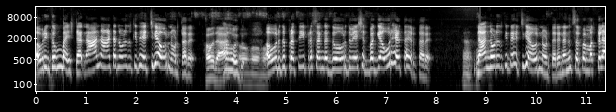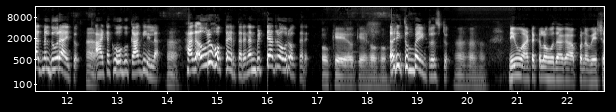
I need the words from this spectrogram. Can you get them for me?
ಅವ್ರಿಗೆ ತುಂಬಾ ಇಷ್ಟ. ನಾನ್ ಆಟ ನೋಡೋದಕ್ಕಿಂತ ಹೆಚ್ಚಿಗೆ ಅವ್ರು ನೋಡ್ತಾರೆ. ಹೌದಾ? ಹೌದು. ಅವ್ರದ್ದು ಪ್ರತಿ ಪ್ರಸಂಗದ್ದು ಅವ್ರದ್ದು ವೇಷದ ಬಗ್ಗೆ ಅವ್ರು ಹೇಳ್ತಾ ಇರ್ತಾರೆ. ನಾನ್ ನೋಡೋದಕ್ಕಿಂತ ಹೆಚ್ಚಿಗೆ ಅವ್ರು ನೋಡ್ತಾರೆ. ನನಗ್ ಸ್ವಲ್ಪ ಮಕ್ಕಳೇ ಆದ್ಮೇಲೆ ದೂರ ಆಯ್ತು. ಆಟಕ್ಕೆ ಹೋಗಕ್ ಆಗ್ಲಿಲ್ಲ ಹಾಗ ಅವರು ಹೋಗ್ತಾ ಇರ್ತಾರೆ. ನನ್ ಬಿಟ್ಟೆ ಆದ್ರೂ ಅವ್ರು ಹೋಗ್ತಾರೆ. ಅವ್ರಿಗೆ ತುಂಬಾ ಇಂಟ್ರೆಸ್ಟ್ ಹಾ ಹಾ ಹಾ. ನೀವು ಆಟಕ್ಕೆಲ್ಲ ಹೋದಾಗ ಅಪ್ಪನ ವೇಷ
